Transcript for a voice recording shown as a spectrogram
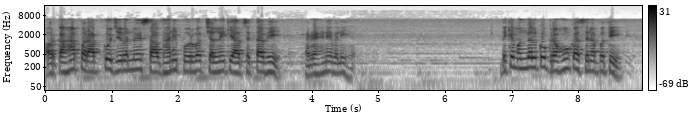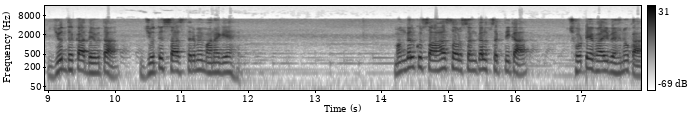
और कहाँ पर आपको जीवन में सावधानी पूर्वक चलने की आवश्यकता भी रहने वाली है। देखिए, मंगल को ग्रहों का सेनापति, युद्ध का देवता, ज्योतिष शास्त्र में माना गया है। मंगल को साहस और संकल्प शक्ति का, छोटे भाई बहनों का,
